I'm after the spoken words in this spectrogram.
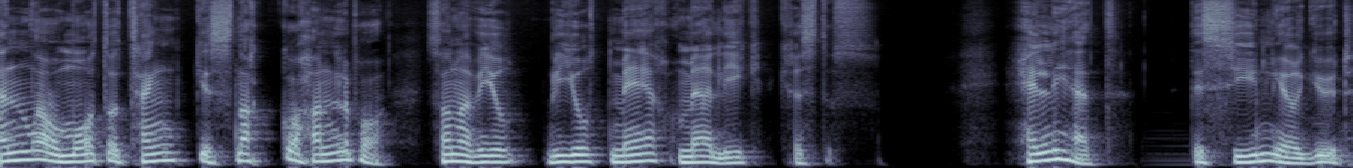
endre vår måte å tenke, snakke og handle på, sånn at vi blir gjort mer og mer lik Kristus. Hellighet, det synliggjør Gud.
